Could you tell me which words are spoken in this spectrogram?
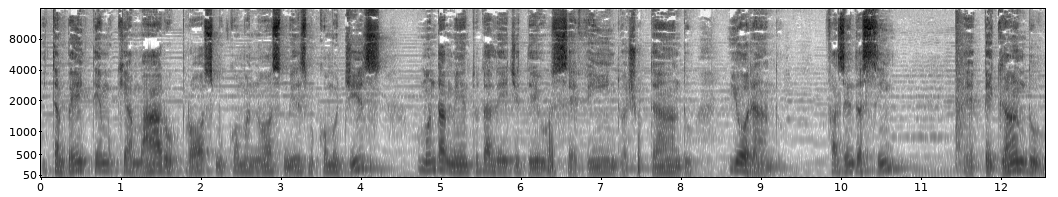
E também temos que amar o próximo como a nós mesmos, como diz o mandamento da lei de Deus, servindo, ajudando e orando. Fazendo assim, é, pegando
